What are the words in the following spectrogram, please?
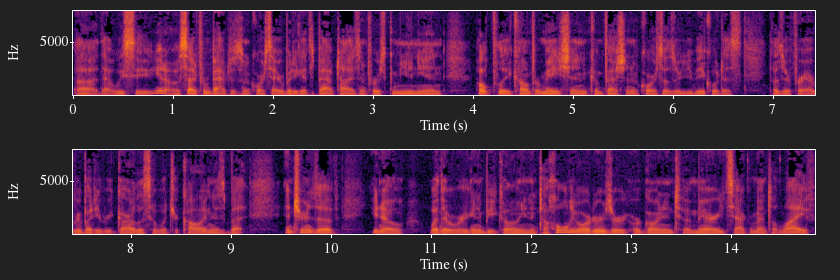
uh, that we see. You know, aside from baptism, of course, everybody gets baptized in First Communion. Hopefully, confirmation, confession, of course, those are ubiquitous. Those are for everybody, regardless of what your calling is. But in terms of you know whether we're going to be going into holy orders or, or going into a married sacramental life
